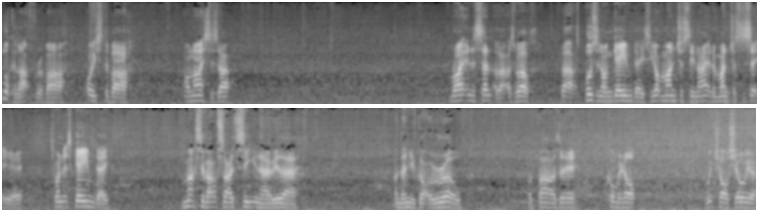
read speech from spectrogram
Look at that for a bar. Oyster bar. How nice is that? Right in the centre of that as well. But that's buzzing on game day. So you got Manchester United and Manchester City here. So when it's game day, massive outside seating area there. And then you've got a row of bars here coming up, which I'll show you.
